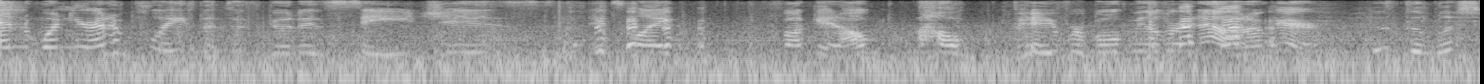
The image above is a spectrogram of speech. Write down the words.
And when you're at a place that's as good as Sage is, it's like, fuck it, I'll I'll pay for both meals right now. I don't care. It's delicious.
